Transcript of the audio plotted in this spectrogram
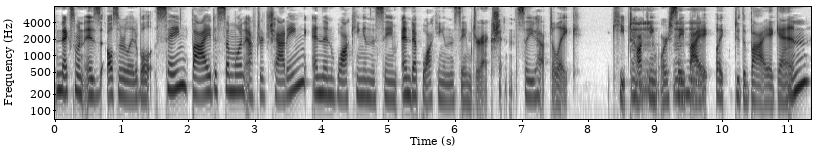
next one is also relatable. Saying bye to someone after chatting and then walking in the same end up walking in the same direction. So you have to like keep mm-hmm. talking or say mm-hmm. bye, like do the bye again.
